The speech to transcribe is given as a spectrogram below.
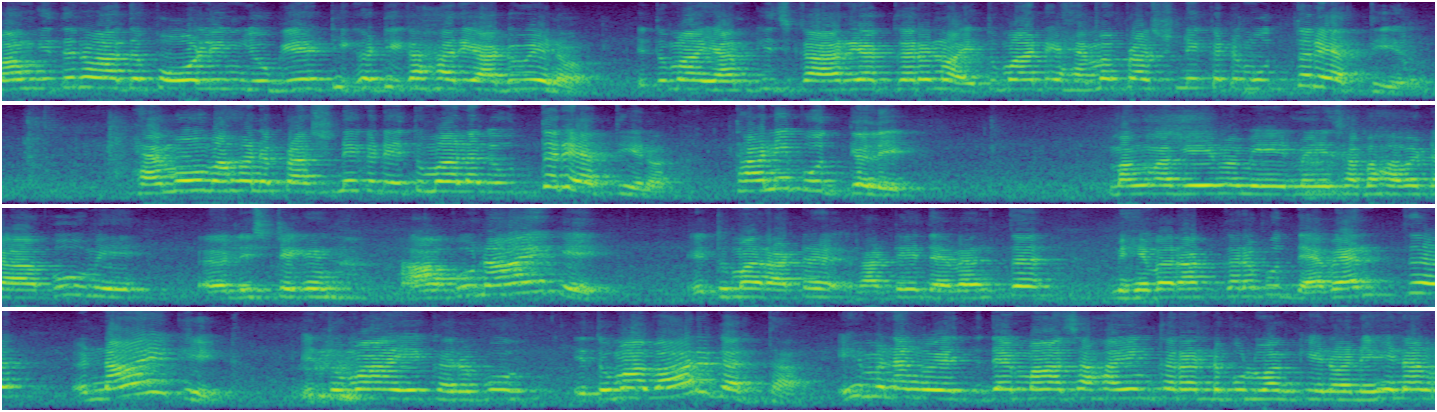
මං හිතනවා අද පෝලිං යුගයේ ටික ටික හරි අඩු වෙනවා. එතුමා යම් කිසි කාර්යයක් කරනවා. එතුමාට හැම ප්‍රශ්නයකටම උත්තරයක් තියෙනවා. හැමෝම අහන ප්‍රශ්නයකට එතුමා ළඟ උත්තරයක් තියෙනවා. තනි පුද්ගලෙක් මං වගේම මේ මේ සභාවට ආපු මේ ලිස්ට් එකෙන් ආපු නායකයෙක්. එතුමා රට රටේ දැවැන්ත මෙහෙවරක් කරපු දැවැන්ත නායකයෙක්. එතුමා ඒ කරපු එතුමා බාරගත්තා. එහෙමනම් ඔය දැන් මා සහායෙන් කරන්න පුළුවන් කියනවනේ. එහෙනම්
